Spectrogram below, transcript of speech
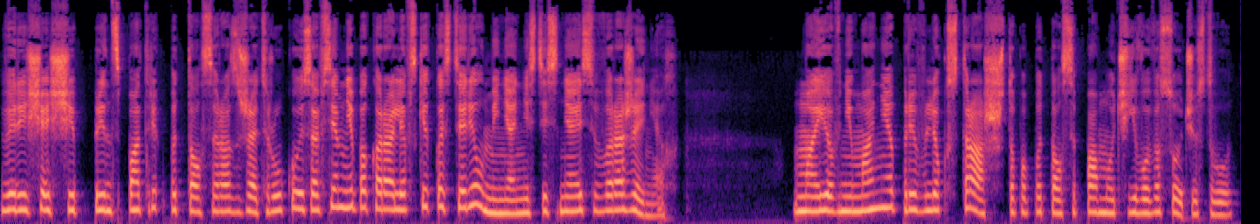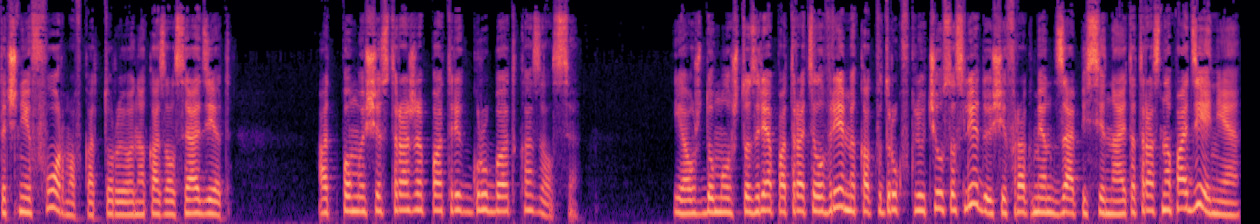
Верещащий принц Патрик пытался разжать руку и совсем не по-королевски костерил меня, не стесняясь в выражениях. Мое внимание привлек страж, что попытался помочь его высочеству, точнее форма, в которую он оказался одет. От помощи стража Патрик грубо отказался. Я уж думал, что зря потратил время, как вдруг включился следующий фрагмент записи, на этот раз нападение.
